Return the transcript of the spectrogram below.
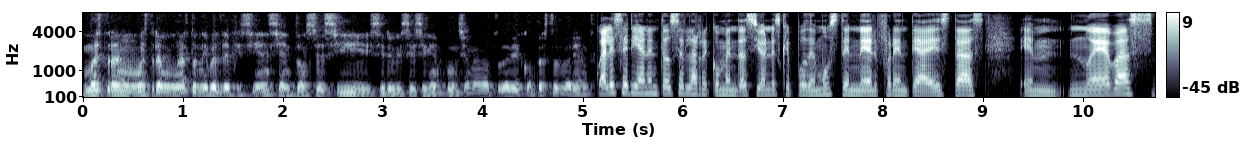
Muestran, muestran un alto nivel de eficiencia, entonces sí, sí, sí, siguen funcionando todavía contra estas variantes. ¿Cuáles serían entonces las recomendaciones que podemos tener frente a estas em, nuevas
